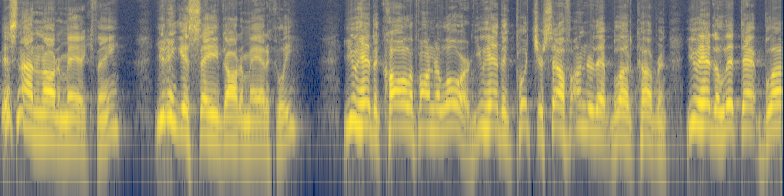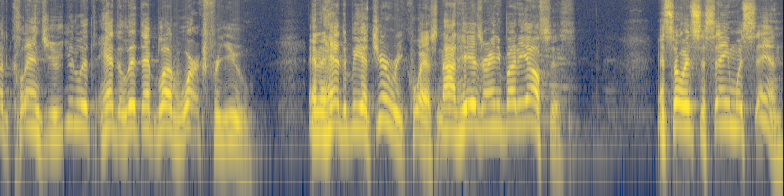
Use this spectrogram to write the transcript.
It's not an automatic thing. You didn't get saved automatically. You had to call upon the Lord. You had to put yourself under that blood covering. You had to let that blood cleanse you. You let, had to let that blood work for you. And it had to be at your request, not his or anybody else's. And so it's the same with sin.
